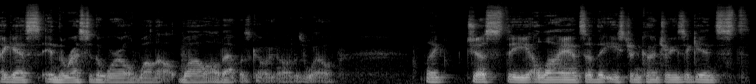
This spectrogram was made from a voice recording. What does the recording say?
I guess in the rest of the world while the, while all that was going on as well, like just the alliance of the Eastern countries against.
